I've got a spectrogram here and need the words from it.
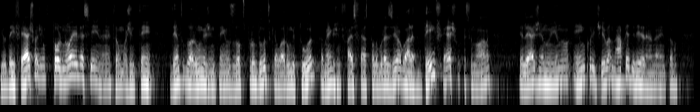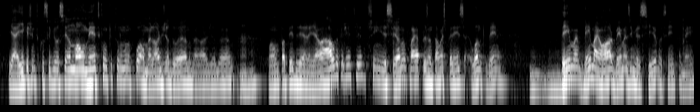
E o Day Festival a gente tornou ele assim, né? Então a gente tem dentro do Arung a gente tem os outros produtos, que é o Arung Tour, também que a gente faz festa pelo Brasil. Agora Day Festival, com esse nome, ele é genuíno em Curitiba, na Pedreira, né? Então, e é aí que a gente conseguiu ser anualmente com que todo mundo, pô, o melhor dia do ano, o melhor dia do ano, Uhum. vamos para Pedreira. E é algo que a gente, sim, esse ano vai apresentar uma experiência, o ano que vem, né? Bem, bem maior, bem mais imersiva, assim, também.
